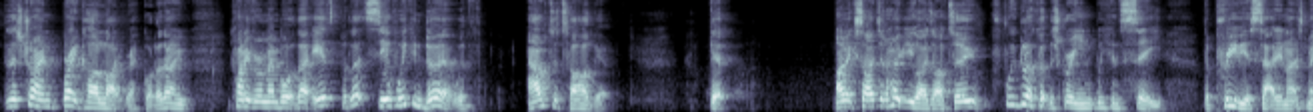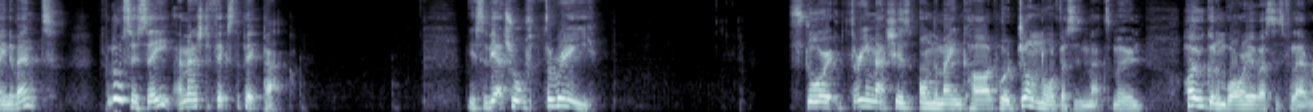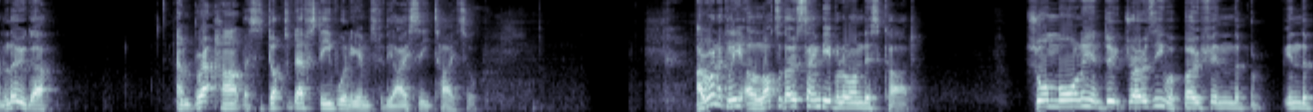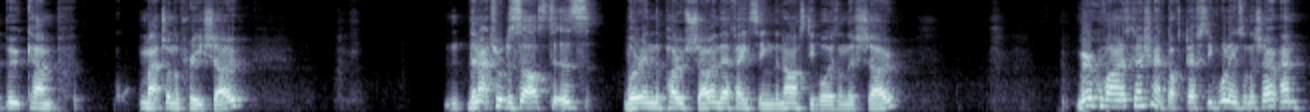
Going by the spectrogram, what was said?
let's try and break our light record. I don't can't even remember what that is, but let's see if we can do it without a target. Get. I'm excited. I hope you guys are too. If we look at the screen, we can see the previous Saturday night's main event. You can also see I managed to fix the pick pack. Yeah, so the actual three story, three matches on the main card were John Nord versus Max Moon, Hogan and Warrior versus Flair and Luger, and Bret Hart versus Dr. Death Steve Williams for the IC title. Ironically, a lot of those same people are on this card. Sean Morley and Duke Droese were both in the in the boot camp match on the pre-show. The Natural Disasters were in the post-show, and they're facing the Nasty Boys on this show. Miracle Violence Connection had Dr. Death Steve Williams on the show, and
